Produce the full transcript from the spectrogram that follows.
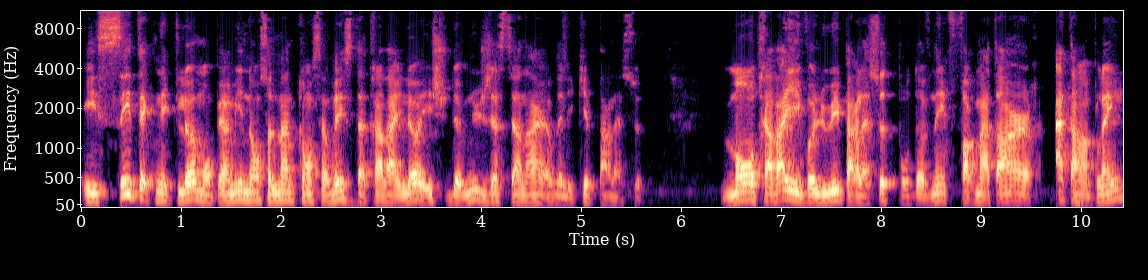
Et ces techniques-là m'ont permis non seulement de conserver ce travail-là, et je suis devenu gestionnaire de l'équipe par la suite. Mon travail a évolué par la suite pour devenir formateur à temps plein.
